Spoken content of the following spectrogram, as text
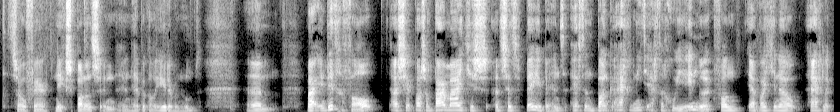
tot zover niks spannends en, en heb ik al eerder benoemd. Um, maar in dit geval, als je pas een paar maandjes aan het ZZP'en bent, heeft een bank eigenlijk niet echt een goede indruk van ja, wat je nou eigenlijk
